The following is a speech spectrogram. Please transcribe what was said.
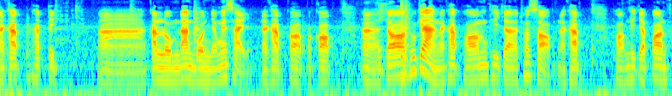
นะครับพลาสติกกันลมด้านบนยังไม่ใส่นะครับ ก็ประกอบอจอทุกอย่างนะครับ พร้อมที่จะทดสอบนะครับ พร้อมที่จะป้อนไฟ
